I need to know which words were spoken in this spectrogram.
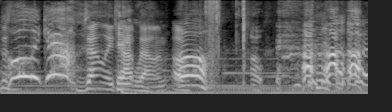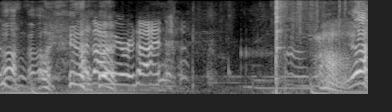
just Holy cow! gently tap Katelyn. down. Oh, Oh, oh. I thought we were done. Yeah.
